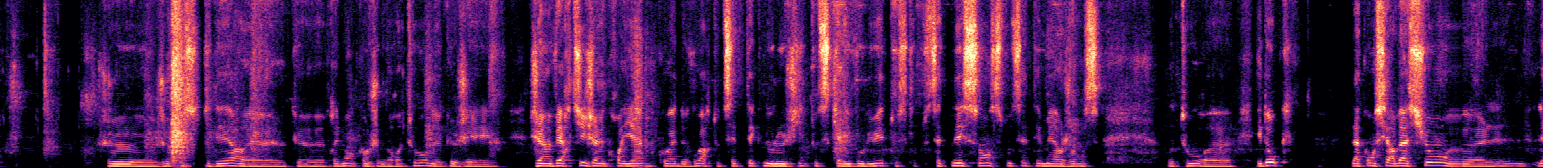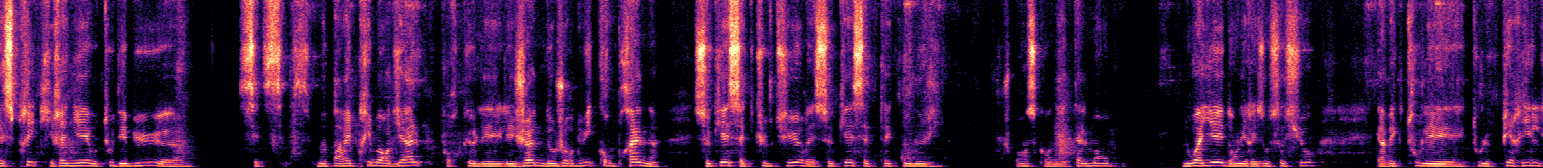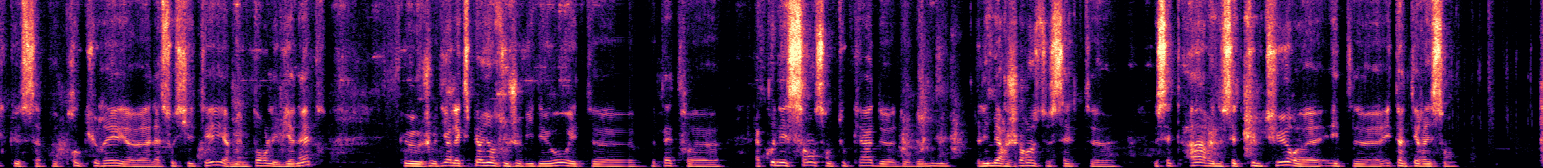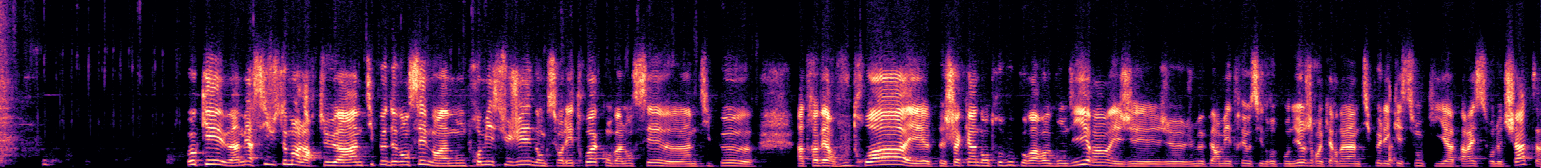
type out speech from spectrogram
je, considère euh, que vraiment, quand je me retourne, que j'ai un vertige incroyable quoi, de voir toute cette technologie, tout ce qui a évolué, toute cette naissance, toute cette émergence autour. Euh. et donc, la conservation, euh, l'esprit qui régnait au tout début, me paraît primordial pour que les jeunes d'aujourd'hui comprennent ce qu'est cette culture et ce qu'est cette technologie. Je pense qu'on est tellement noyé dans les réseaux sociaux et avec tout le péril que ça peut procurer euh, à la société et en même temps les bien-être, que je veux dire, l'expérience du jeu vidéo est euh, peut-être euh, la connaissance, en tout cas, de, l'émergence de, cet art et de cette culture est, est intéressant. Ok, bah, merci justement. Alors tu as un petit peu devancé mon premier sujet, donc sur les trois qu'on va lancer un petit peu à travers vous trois, et chacun d'entre vous pourra rebondir. Hein, et je, je, me permettrai aussi de rebondir. Je regarderai un petit peu les questions qui apparaissent sur le chat.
